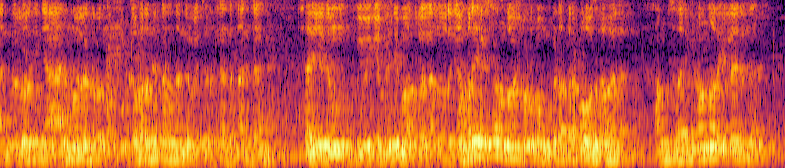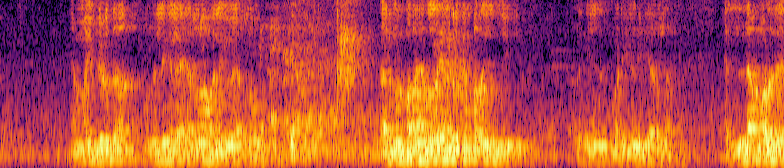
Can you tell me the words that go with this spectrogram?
അൻവർ പറഞ്ഞു ഞാനൊന്നും ലെറ്റർ മമ്മൂക്ക പറഞ്ഞിട്ടാണ് തന്നെ വിളിച്ചത്. അല്ലാണ്ട് തന്റെ ശരീരം ഉപയോഗിക്കാൻ വേണ്ടി മാത്രമല്ല എന്ന് പറഞ്ഞു. ഞാൻ പറഞ്ഞു എനിക്ക് സന്തോഷമുള്ളൂ മമ്മൂക്കയുടെ അത്ര ക്ലോസ് ആവല്ല. സംസാരിക്കണമെന്ന് അറിയില്ലായിരുന്നു. ഞാൻ മൈക്കെടുത്ത ഒന്നില്ലെങ്കിൽ എയർലോ അല്ലെങ്കിൽ എയർലോ കാരണം പറയാനുള്ളത് ഞാൻ കൃത്യം പറയുകയും ചെയ്യും. അതിന് മടി കാണിക്കാറില്ല. എല്ലാം വളരെ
